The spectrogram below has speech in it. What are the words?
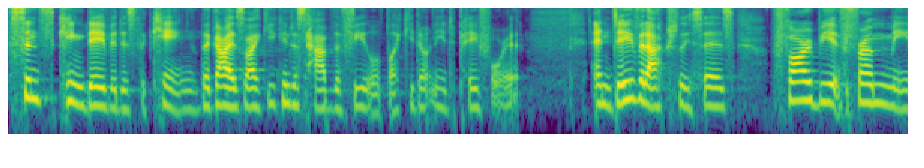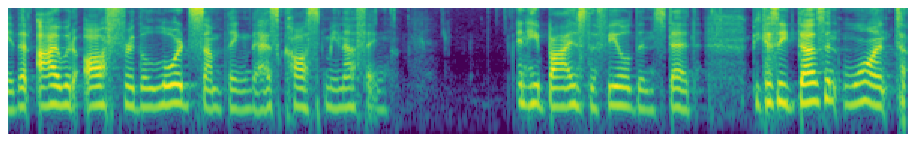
since King David is the king, the guy's like, You can just have the field, like, you don't need to pay for it. And David actually says, Far be it from me that I would offer the Lord something that has cost me nothing. And he buys the field instead because he doesn't want to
